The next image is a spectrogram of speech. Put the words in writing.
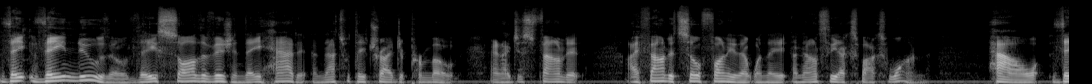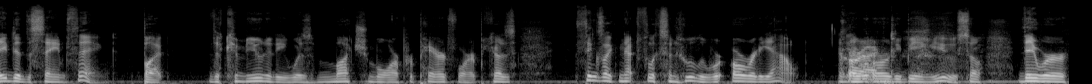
They they knew though. They saw the vision. They had it and that's what they tried to promote. And I just found it I found it so funny that when they announced the Xbox 1 how they did the same thing, but the community was much more prepared for it because things like Netflix and Hulu were already out. And they were already being used. So they were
